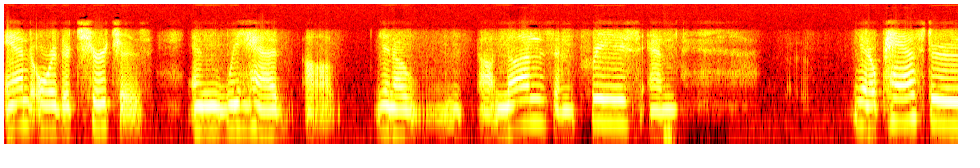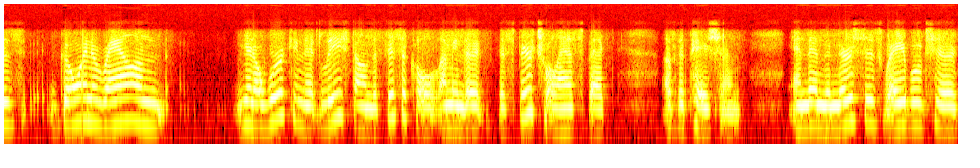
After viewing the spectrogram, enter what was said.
and or the churches. And we had uh, you know, uh, nuns and priests and, you know, pastors going around, you know, working at least on the physical, I mean, the, the spiritual aspect of the patient. And then the nurses were able to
